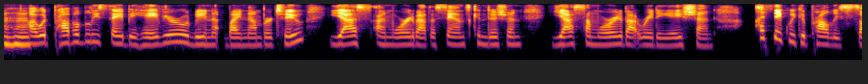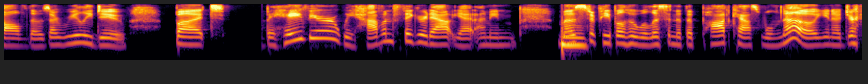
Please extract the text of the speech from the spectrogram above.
Mhm. I would probably say behavior would be n- by number two. Yes, I'm worried about the SANS condition. Yes, I'm worried about radiation. I think we could probably solve those. I really do. But behavior, we haven't figured out yet. I mean, most of people who will listen to the podcast will know, you know, during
